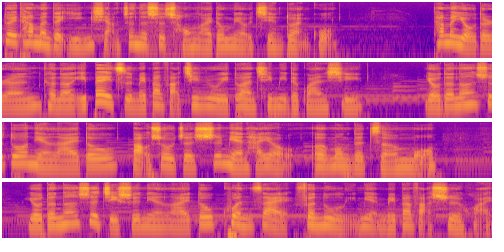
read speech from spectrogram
对他们的影响真的是从来都没有间断过。他们有的人可能一辈子没办法进入一段亲密的关系，有的呢是多年来都饱受着失眠还有噩梦的折磨，有的呢是几十年来都困在愤怒里面没办法释怀，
